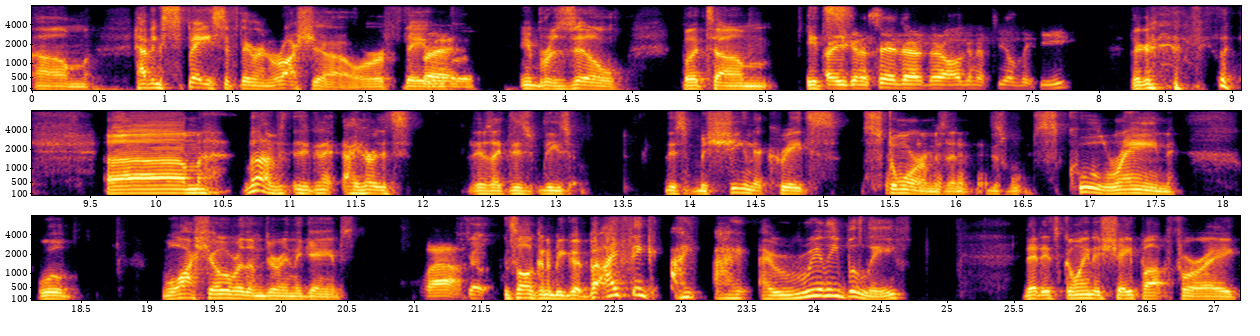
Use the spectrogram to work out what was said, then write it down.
um, having space if they're in Russia or if they right. were in Brazil. But um, it's, are you going to say they're, they're all going to feel the heat? They're going to feel it. Um, well, I heard it's there's like these these this machine that creates storms and this cool rain will wash over them during the games. Wow. So it's all going to be good. But I think I I I really believe that it's going to shape up for a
